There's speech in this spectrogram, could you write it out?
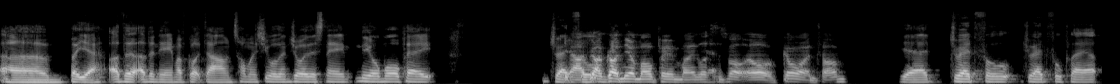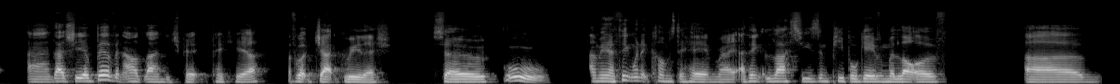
um, but yeah, other other name I've got down. Thomas, you'll enjoy this name. Neal Maupay. Dreadful. Yeah, I've, I've got Neal Maupay in my list Yeah. as well. Oh, go on, Tom. Yeah, dreadful, dreadful player. And actually, a bit of an outlandish pick, pick here. I've got Jack Grealish. So, Ooh, I mean, I think when it comes to him, right, I think last season people gave him a lot of, um,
